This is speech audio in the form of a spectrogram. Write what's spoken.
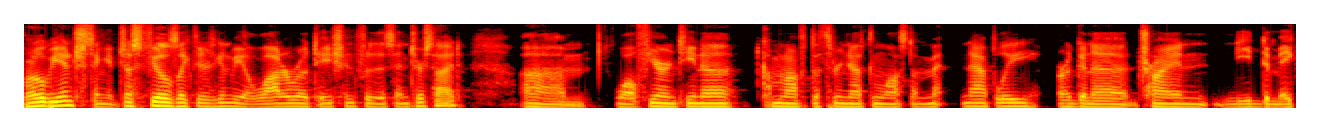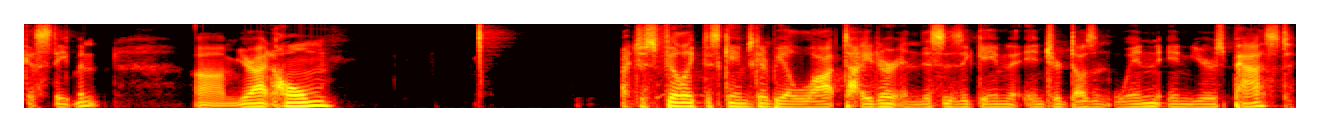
but it'll be interesting. It just feels like there's going to be a lot of rotation for this Inter side. Um, while Fiorentina, coming off the 3 nothing loss to Napoli, are going to try and need to make a statement. Um, you're at home. I just feel like this game's going to be a lot tighter, and this is a game that Inter doesn't win in years past,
